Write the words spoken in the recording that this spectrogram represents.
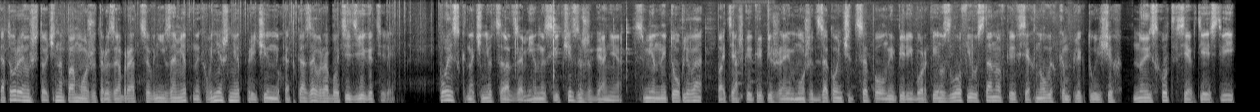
которая уж точно поможет разобраться в незаметных внешне причинах отказа в работе двигателя. Поиск начнется от замены свечи зажигания, смены топлива, потяжкой крепежа и может закончиться полной переборкой узлов и установкой всех новых комплектующих, но исход всех действий,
